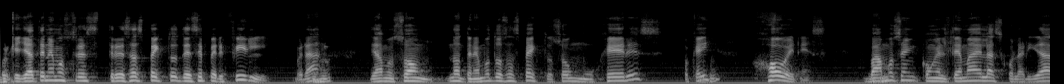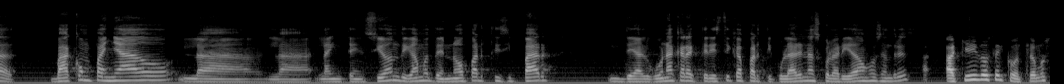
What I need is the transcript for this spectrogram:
porque ya tenemos tres, tres, aspectos de ese perfil, ¿verdad? Digamos, son, no, tenemos dos aspectos, son mujeres, ¿ok? Jóvenes vamos en, con el tema de la escolaridad. ¿Va acompañado la, la, intención, digamos, de no participar de alguna característica particular en la escolaridad, don José Andrés? Aquí nos encontramos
